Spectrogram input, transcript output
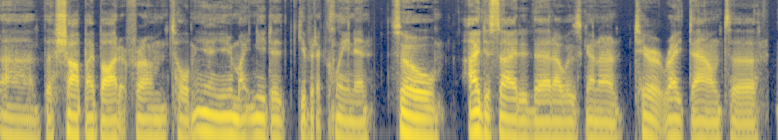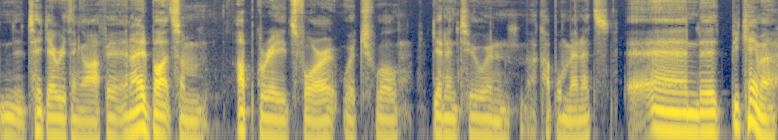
uh, the shop I bought it from told me, yeah, you might need to give it a cleaning. So I decided that I was gonna tear it right down to take everything off it, and I had bought some upgrades for it, which we'll get into in a couple minutes, and it became a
